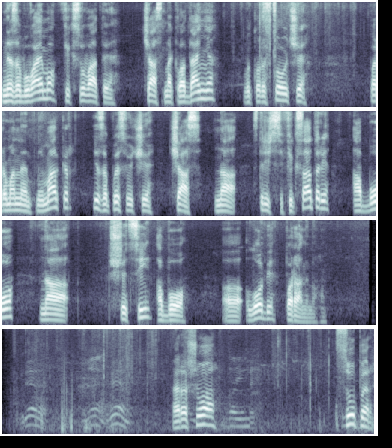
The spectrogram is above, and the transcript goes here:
не забуваємо фіксувати час накладання, використовуючи перманентний маркер і записуючи час на стрічці фіксаторі або на щоці або е, лобі пораненого. Хорошо. Супер.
